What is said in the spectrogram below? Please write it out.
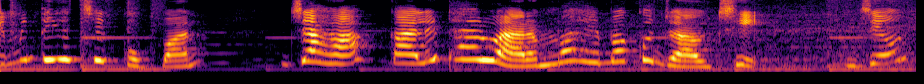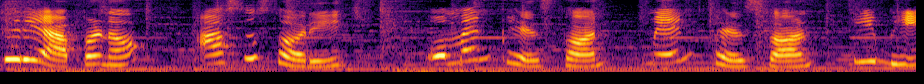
এমিটি কিছু কুপন যা কালিঠার আরম্ভ হওয়া যাচ্ছি যে আপনার accessories women fashion men fashion TV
